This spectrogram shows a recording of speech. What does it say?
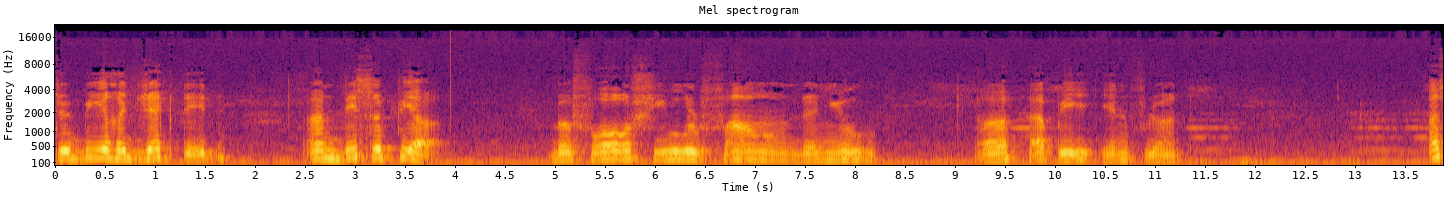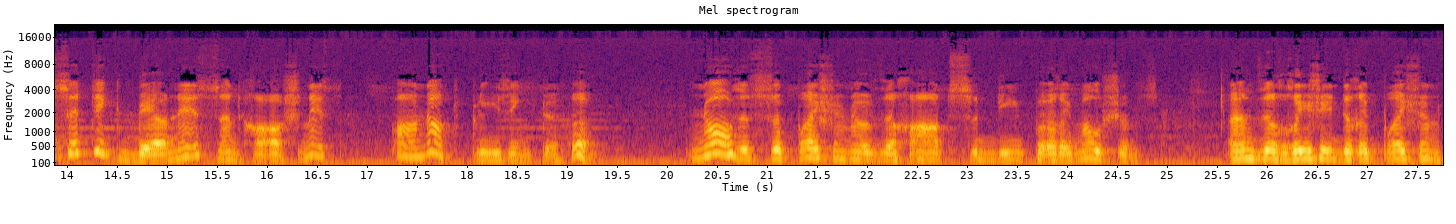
to be rejected and disappear before she will found anew a happy influence. Ascetic bareness and harshness are not pleasing to her, nor the suppression of the heart's deeper emotions and the rigid repression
